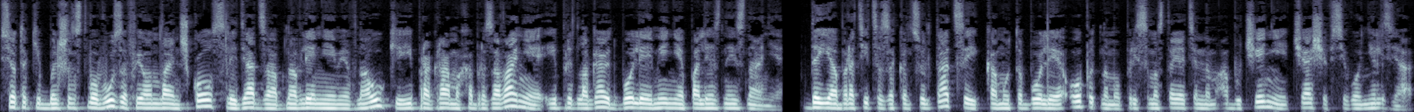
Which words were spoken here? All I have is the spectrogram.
Все-таки большинство вузов и онлайн-школ следят за обновлениями в науке и программах образования и предлагают более-менее полезные знания. Да и обратиться за консультацией к кому-то более опытному при самостоятельном обучении чаще всего нельзя.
